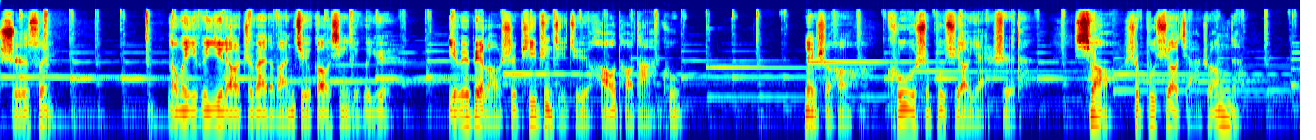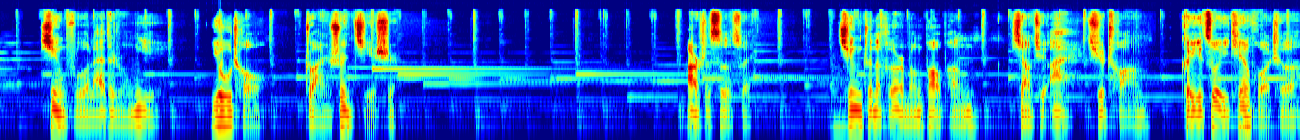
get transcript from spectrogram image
十岁，能为一个意料之外的玩具高兴一个月，也为被老师批评几句嚎啕大哭。那时候，哭是不需要掩饰的，笑是不需要假装的。幸福来得容易，忧愁转瞬即逝。二十四岁，青春的荷尔蒙爆棚，想去爱去闯，可以坐一天火车，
